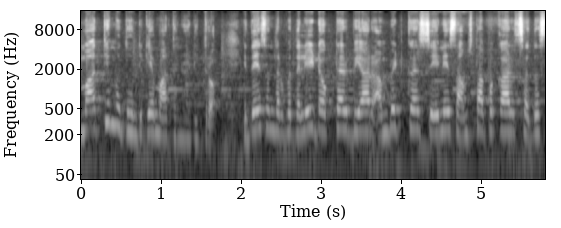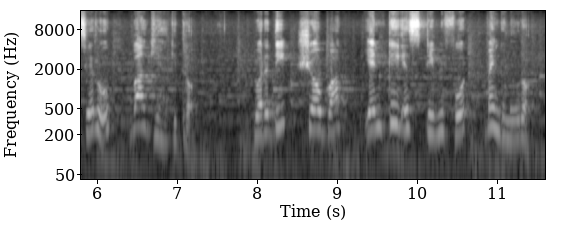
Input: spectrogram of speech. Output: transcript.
ಮಾಧ್ಯಮದೊಂದಿಗೆ ಮಾತನಾಡಿದರು. ಇದೇ ಸಂದರ್ಭದಲ್ಲಿ ಡಾಕ್ಟರ್ ಬಿಆರ್. ಅಂಬೇಡ್ಕರ್ ಸೇನೆ ಸಂಸ್ಥಾಪಕ ಸದಸ್ಯರು ಭಾಗಿಯಾಗಿದ್ದರು ವರದಿ Shobha, NKS TV four, Bengaluru.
